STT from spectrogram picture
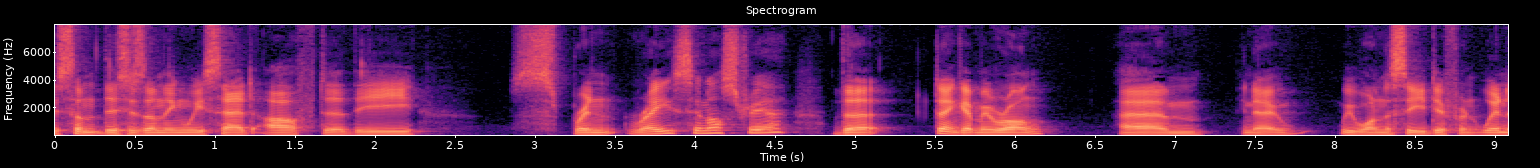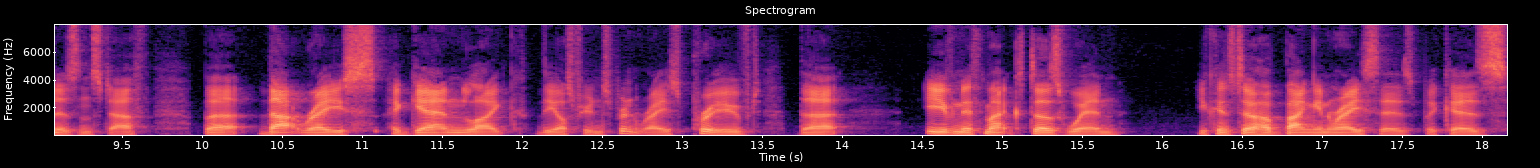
some. This is something we said after the sprint race in Austria. That don't get me wrong, um, you know we want to see different winners and stuff, but that race again, like the Austrian sprint race, proved that even if Max does win, you can still have banging races because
